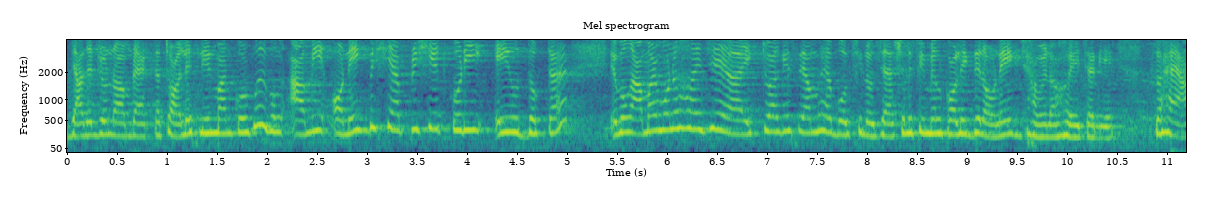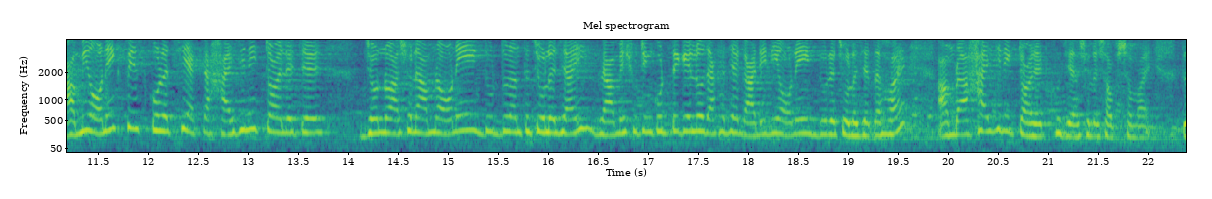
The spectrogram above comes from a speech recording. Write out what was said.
যাদের জন্য আমরা একটা টয়লেট নির্মাণ করব এবং আমি অনেক বেশি অ্যাপ্রিসিয়েট করি এই উদ্যোগটার। এবং আমার মনে হয় যে একটু আগে শ্যাম ভাইয়া বলছিল যে, আসলে ফিমেল কলিগদের অনেক ঝামেলা হয় এটা নিয়ে। সো হ্যাঁ আমি অনেক ফেস করেছি একটা হাইজেনিক টয়লেটের জন্য আসলে আমরা অনেক দূর দূরান্তে চলে যাই। গ্রামে শুটিং করতে গেলেও দেখা যায় গাড়ি নিয়ে অনেক দূরে চলে যেতে হয়। আমরা হাইজিনিক টয়লেট খুঁজি আসলে সব সময় তো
